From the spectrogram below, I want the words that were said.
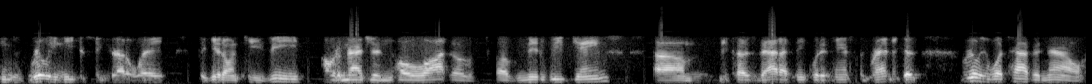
teams really need to figure out a way to get on TV. I would imagine a lot of of midweek games um, because that I think would enhance the brand. Because really, what's happened now,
